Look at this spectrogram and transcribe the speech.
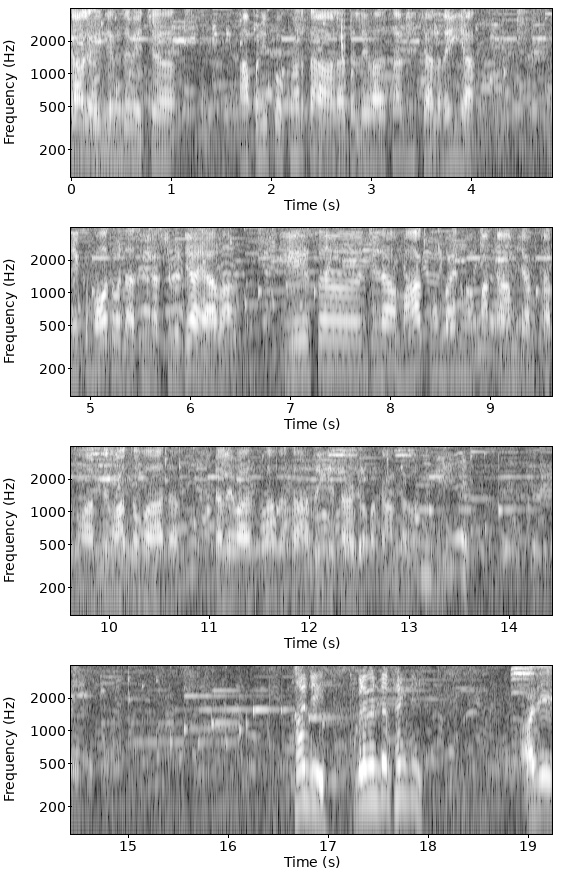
40 ਦਿਨ ਦੇ ਵਿੱਚ ਆਪਣੀ ਭੁੱਖ ਹੜਤਾਲ ਡੱਲੇਵਾਲ ਸਾਹਿਬ ਦੀ ਚੱਲ ਰਹੀ ਆ। ਇੱਕ ਬਹੁਤ ਵੱਡਾ ਸੰਘਰਸ਼ ਵਿੱਢਿਆ ਹੋਇਆ ਵਾ। ਇਸ ਜਿਹੜਾ ਮਹਾਕੁੰਭ ਇਹਨੂੰ ਆਪਾਂ ਕਾਮਯਾਬ ਕਰਨ ਵਾਸਤੇ ਵੱਧ ਤੋਂ ਵੱਧ ਡੱਲੇਵਾਲ ਸਾਹਿਬ ਦਾ ਸਾਥ ਦਈਏ ਤਾਂ ਜੋ ਆਪਾਂ ਕਾਮਯਾਬ ਹੋ ਸਕੀਏ। ਹਾਂਜੀ ਬਲਵਿੰਦਰ ਸਿੰਘ ਜੀ। ਹਾਂਜੀ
